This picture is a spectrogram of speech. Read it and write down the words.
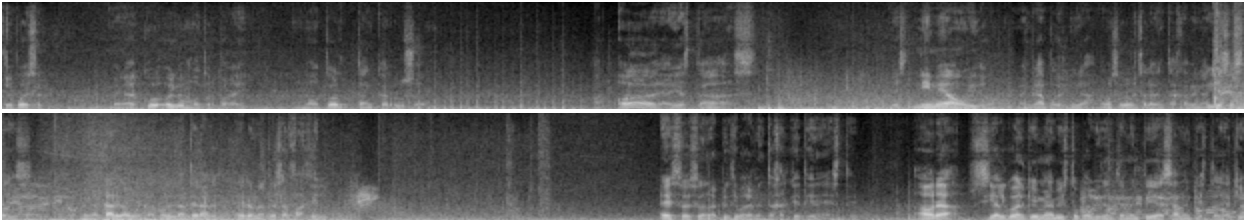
que puede ser. Venga, oigo un motor por ahí. Motor tanque ruso. Ah, ahí estás! Ni me ha oído. Venga, pues mira, vamos a aprovechar la ventaja. Venga, ahí ese 6. Venga, carga hueca con el lateral. Era una presa fácil. Eso es una de las principales ventajas que tiene este. Ahora, si algo el que me ha visto, pues evidentemente ya saben que estoy aquí.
